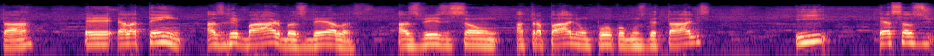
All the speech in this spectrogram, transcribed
tá? É, ela tem as rebarbas dela, às vezes são atrapalham um pouco alguns detalhes e essas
